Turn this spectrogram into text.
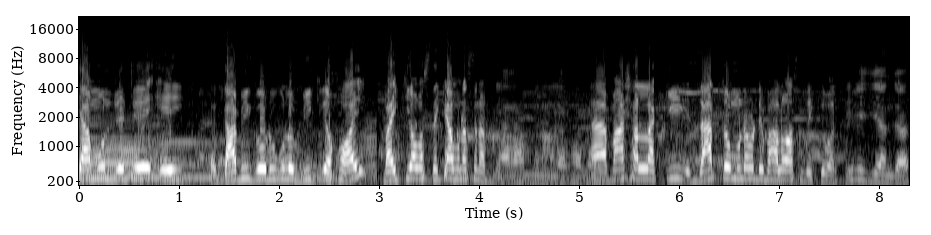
কেমন রেটে এই গাবি গরুগুলো বিক্রি হয়। ভাই কি অবস্থা? কেমন আছেন আপনি? আলহামদুলিল্লাহ মাশাল্লাহ কি জাত তো মোটামুটি ভালো আছে দেখতে পাচ্ছি। ফ্রিজিয়ান জাত।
